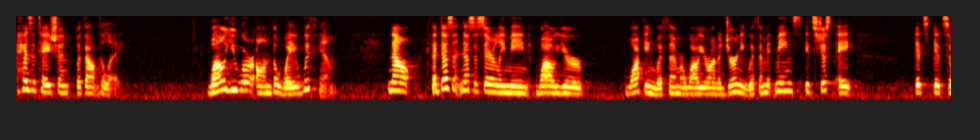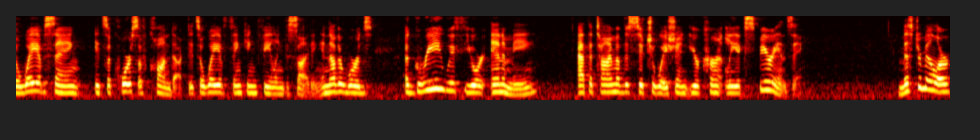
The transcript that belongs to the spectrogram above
hesitation, without delay, while you are on the way with him. Now, that doesn't necessarily mean while you're walking with them or while you're on a journey with them. It means it's just a it's it's a way of saying it's a course of conduct. It's a way of thinking, feeling, deciding. In other words, agree with your enemy at the time of the situation you're currently experiencing. Mr. Miller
